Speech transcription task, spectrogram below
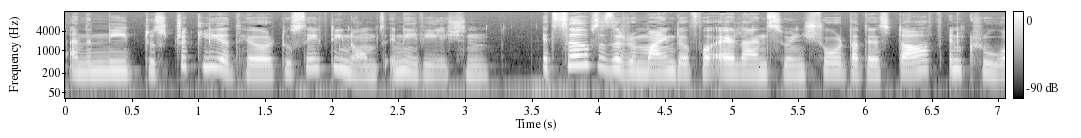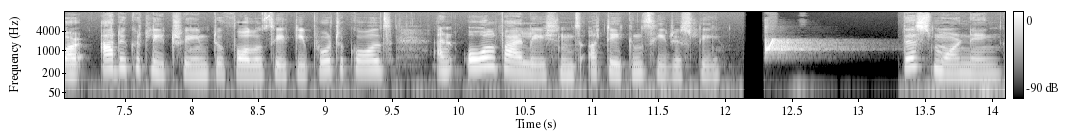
and the need to strictly adhere to safety norms in aviation. It serves as a reminder for airlines to ensure that their staff and crew are adequately trained to follow safety protocols and all violations are taken seriously. This morning,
